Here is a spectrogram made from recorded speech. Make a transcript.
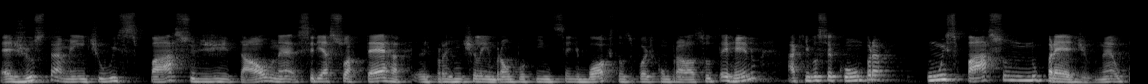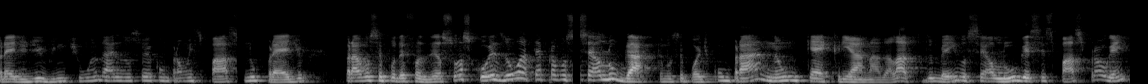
é justamente o espaço digital, né? Seria a sua terra, para a gente lembrar um pouquinho de sandbox, então você pode comprar lá o seu terreno. Aqui você compra um espaço no prédio, né? O prédio de 21 andares, você vai comprar um espaço no prédio para você poder fazer as suas coisas ou até para você alugar. Então você pode comprar, não quer criar nada lá, tudo bem, você aluga esse espaço para alguém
